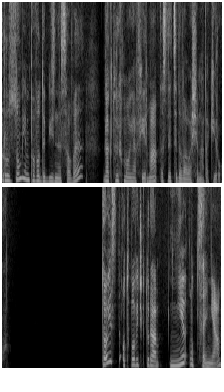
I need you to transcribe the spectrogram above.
rozumiem powody biznesowe, dla których moja firma zdecydowała się na taki ruch. To jest odpowiedź, która nie ocenia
